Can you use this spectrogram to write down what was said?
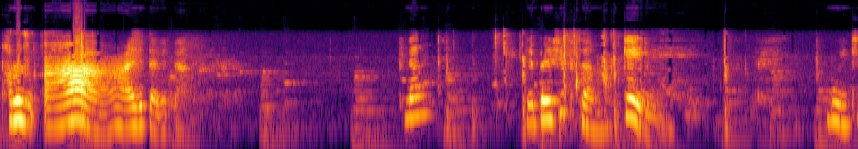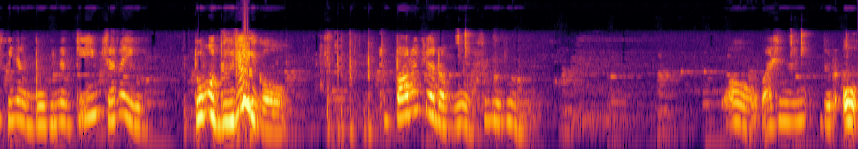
바로 주, 아, 아, 알겠다, 알겠다. 그냥, 레벨 13, 게임. 뭐, 이게 그냥, 뭐, 그냥 게임이잖아, 이거. 너무 느려, 이거. 좀 빠르게 하라고, 속도 좀. 어, 맛있는, 노란, 어,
